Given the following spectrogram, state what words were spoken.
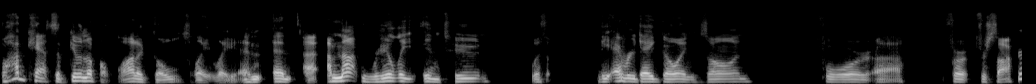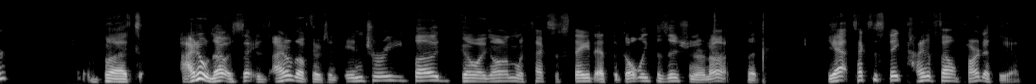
Bobcats have given up a lot of goals lately, and and I'm not really in tune with the everyday goings on for uh, for for soccer, but I don't know. I don't know if there's an injury bug going on with Texas State at the goalie position or not. But yeah, Texas State kind of fell apart at the end.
